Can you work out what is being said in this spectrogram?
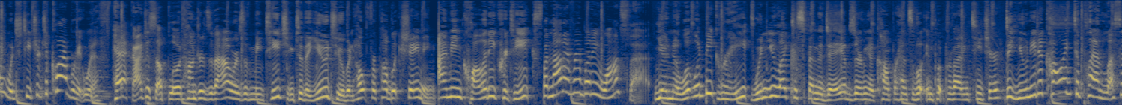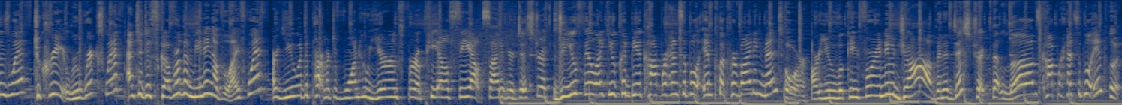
language teacher to collaborate with. Heck, I just upload hundreds of hours of me teaching to the YouTube and hope for public shaming. I mean quality critiques, but not everybody wants that. You know what would be great? Wouldn't you like to spend the day observing a comprehensible input providing teacher? Do you need a colleague to plan lessons with, to create rubrics with, and to discover the meaning of life with? Are you a Department of One who yearns for a PLC outside of your district? Do you feel like you could be a comprehensible input providing mentor? Are you looking for a new job in a district that loves comprehensible input?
